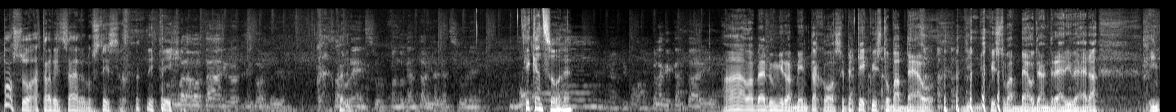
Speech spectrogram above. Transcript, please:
posso attraversare lo stesso. Come quella volta ricor- ricordati San Lorenzo quando cantavi la canzone. Che canzone? Quella che cantavi. Ah, vabbè, lui mi rammenta cose perché questo babbeo di, questo babbeo di Andrea Rivera. In-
